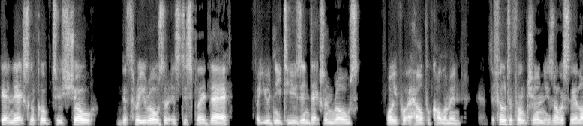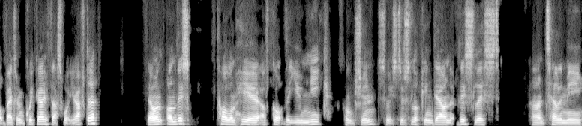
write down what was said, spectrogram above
getting the X lookup to show the three rows that is displayed there but you'd need to use index and rows or you put a helper column in. The filter function is obviously a lot better and quicker if that's what you're after. Now on, on this column here, I've got the unique function. So it's just looking down at this list and telling me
